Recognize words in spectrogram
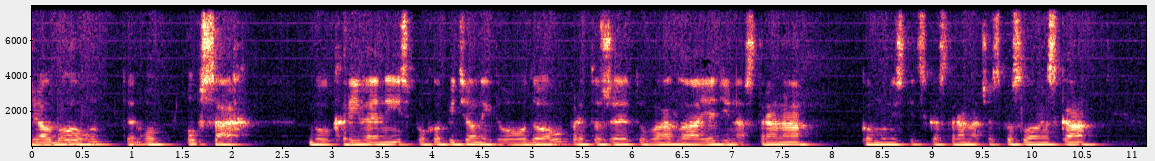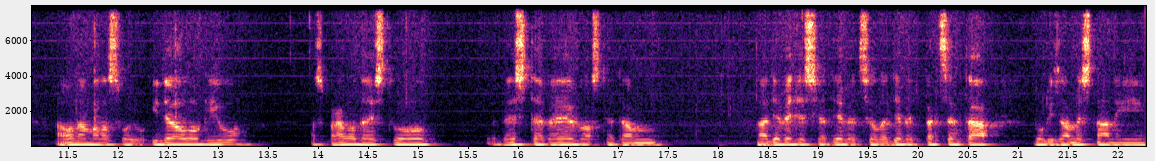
Žiaľ Bohu, ten ob- obsah bol krivený z pochopiteľných dôvodov, pretože tu vládla jediná strana, komunistická strana Československa, a ona mala svoju ideológiu a spravodajstvo STV vlastne tam na 99,9% boli zamestnaní e,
